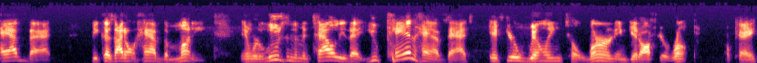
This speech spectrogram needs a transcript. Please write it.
have that because i don't have the money. And we're losing the mentality that you can have that if you're willing to learn and get off your rump okay?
